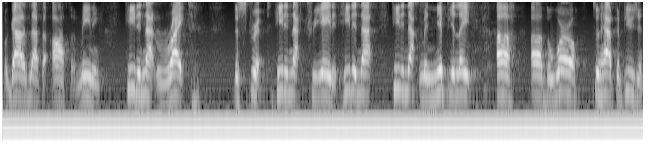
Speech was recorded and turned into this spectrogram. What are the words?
For God is not the author, meaning he did not write the script. He did not create it. He did not, he did not manipulate uh, uh, the world to have confusion.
